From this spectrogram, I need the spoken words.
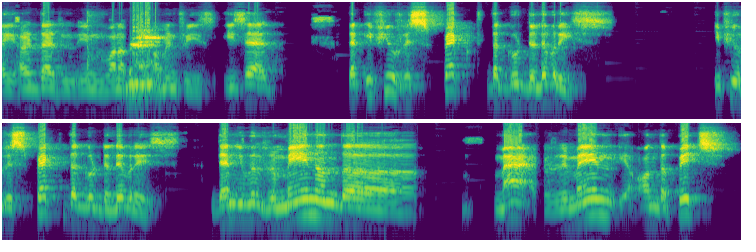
I heard that in, in one of the commentaries. He said that if you respect the good deliveries, if you respect the good deliveries, then you will remain on the mat, remain on the pitch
